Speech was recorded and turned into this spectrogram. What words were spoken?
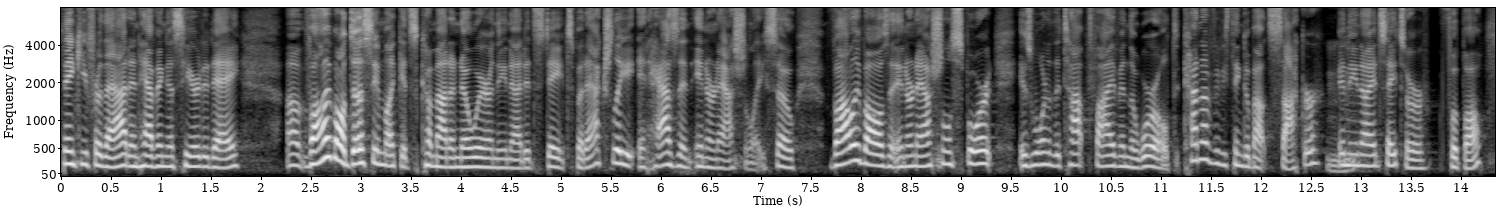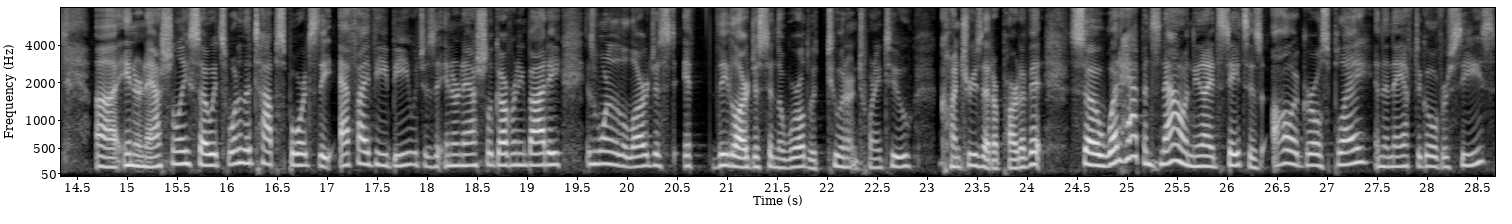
thank you for that and having us here today. Uh, volleyball does seem like it's come out of nowhere in the United States, but actually it hasn't internationally. So, volleyball as an international sport is one of the top five in the world. Kind of if you think about soccer mm-hmm. in the United States or football uh, internationally. So it's one of the top sports. The FIVB, which is the international governing body, is one of the largest, if the largest in the world, with 222 countries that are part of it. So what happens now in the United States is all our girls play, and then they have to go overseas,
